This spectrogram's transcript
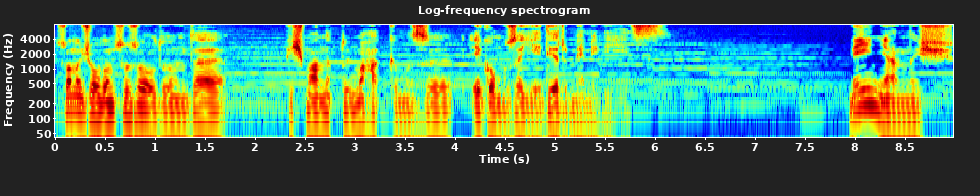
sonucu olumsuz olduğunda pişmanlık duyma hakkımızı egomuza yedirmemeliyiz. Neyin yanlış,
